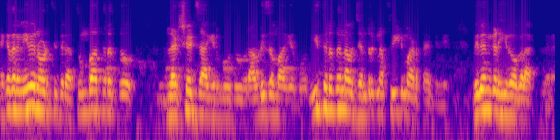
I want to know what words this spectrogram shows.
ಯಾಕಂದ್ರೆ ನೀವೇ ನೋಡ್ತಿದ್ದೀರಾ ತುಂಬಾ ತರದ್ದು ಬ್ಲಡ್ ಶೆಡ್ಸ್ ಆಗಿರ್ಬೋದು ರೌಡಿಸಮ್ ಆಗಿರ್ಬೋದು ಈ ತರದ ನಾವು ಜನರಿಗೆ ನಾವು ಫೀಡ್ ಮಾಡ್ತಾ ಇದ್ದೀವಿ. ವಿಲನ್ಗಳು ಹೀರೋಗಳಾಗ್ತಿದ್ದಾರೆ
